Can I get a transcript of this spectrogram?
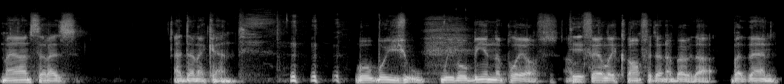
My answer is, I don't know, can. well, we we will be in the playoffs. I'm fairly confident about that. But then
